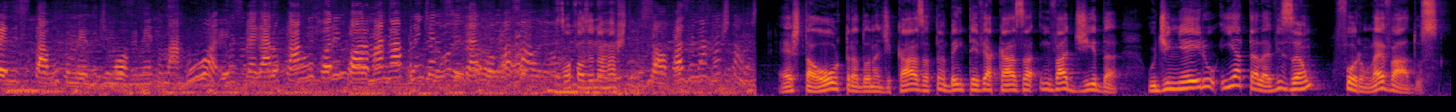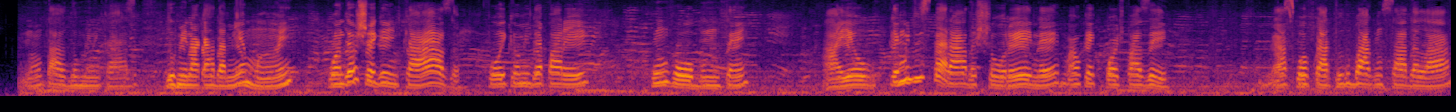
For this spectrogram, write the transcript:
como eles estavam com medo de movimento na rua, eles pegaram o carro e foram embora. Mas na frente eles fizeram outro assalto. Só fazendo arrastão. Só fazendo arrastão. Esta outra dona de casa também teve a casa invadida. O dinheiro e a televisão foram levados. Não estava dormindo em casa, dormi na casa da minha mãe. Quando eu cheguei em casa, foi que eu me deparei com um roubo, não tem? Aí eu fiquei muito desesperada, chorei, né? Mas o que, que pode fazer? Minhas coisas ficaram tudo bagunçadas lá.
